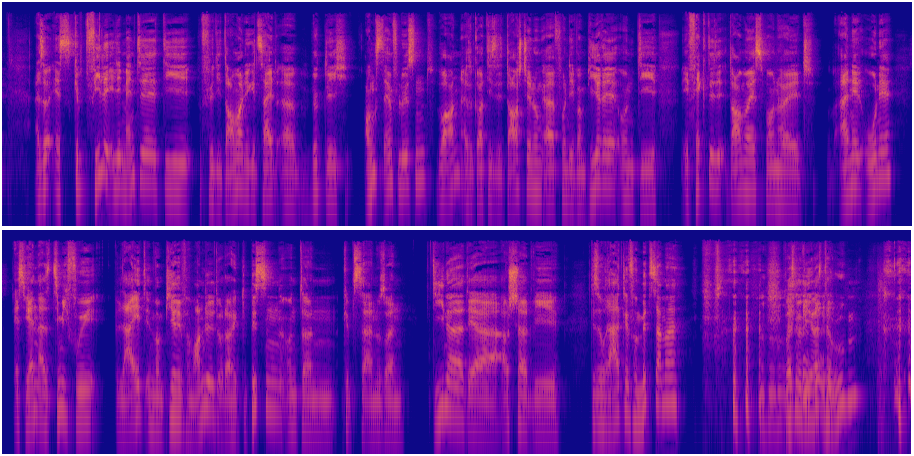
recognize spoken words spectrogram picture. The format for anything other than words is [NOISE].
Also es gibt viele Elemente, die für die damalige Zeit äh, wirklich angsteinflößend waren. Also gerade diese Darstellung äh, von die Vampire und die Effekte damals waren halt auch nicht ohne. Es werden also ziemlich viel Leid in Vampire verwandelt oder halt gebissen und dann gibt's da nur so einen Diener, der ausschaut wie das Orakel von Midsummer. ich [LAUGHS] weiß nicht mehr, wie heißt der Ruben?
